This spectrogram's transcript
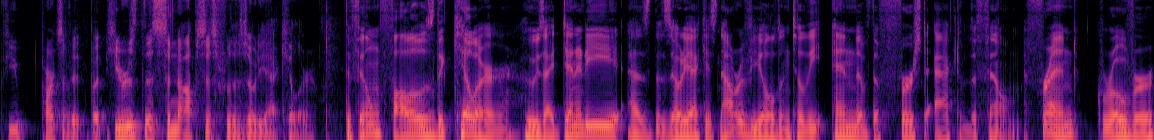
a few parts of it, but here's the synopsis for the Zodiac Killer. The film follows the killer, whose identity as the Zodiac is not revealed until the end of the first act of the film. A friend, Grover,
